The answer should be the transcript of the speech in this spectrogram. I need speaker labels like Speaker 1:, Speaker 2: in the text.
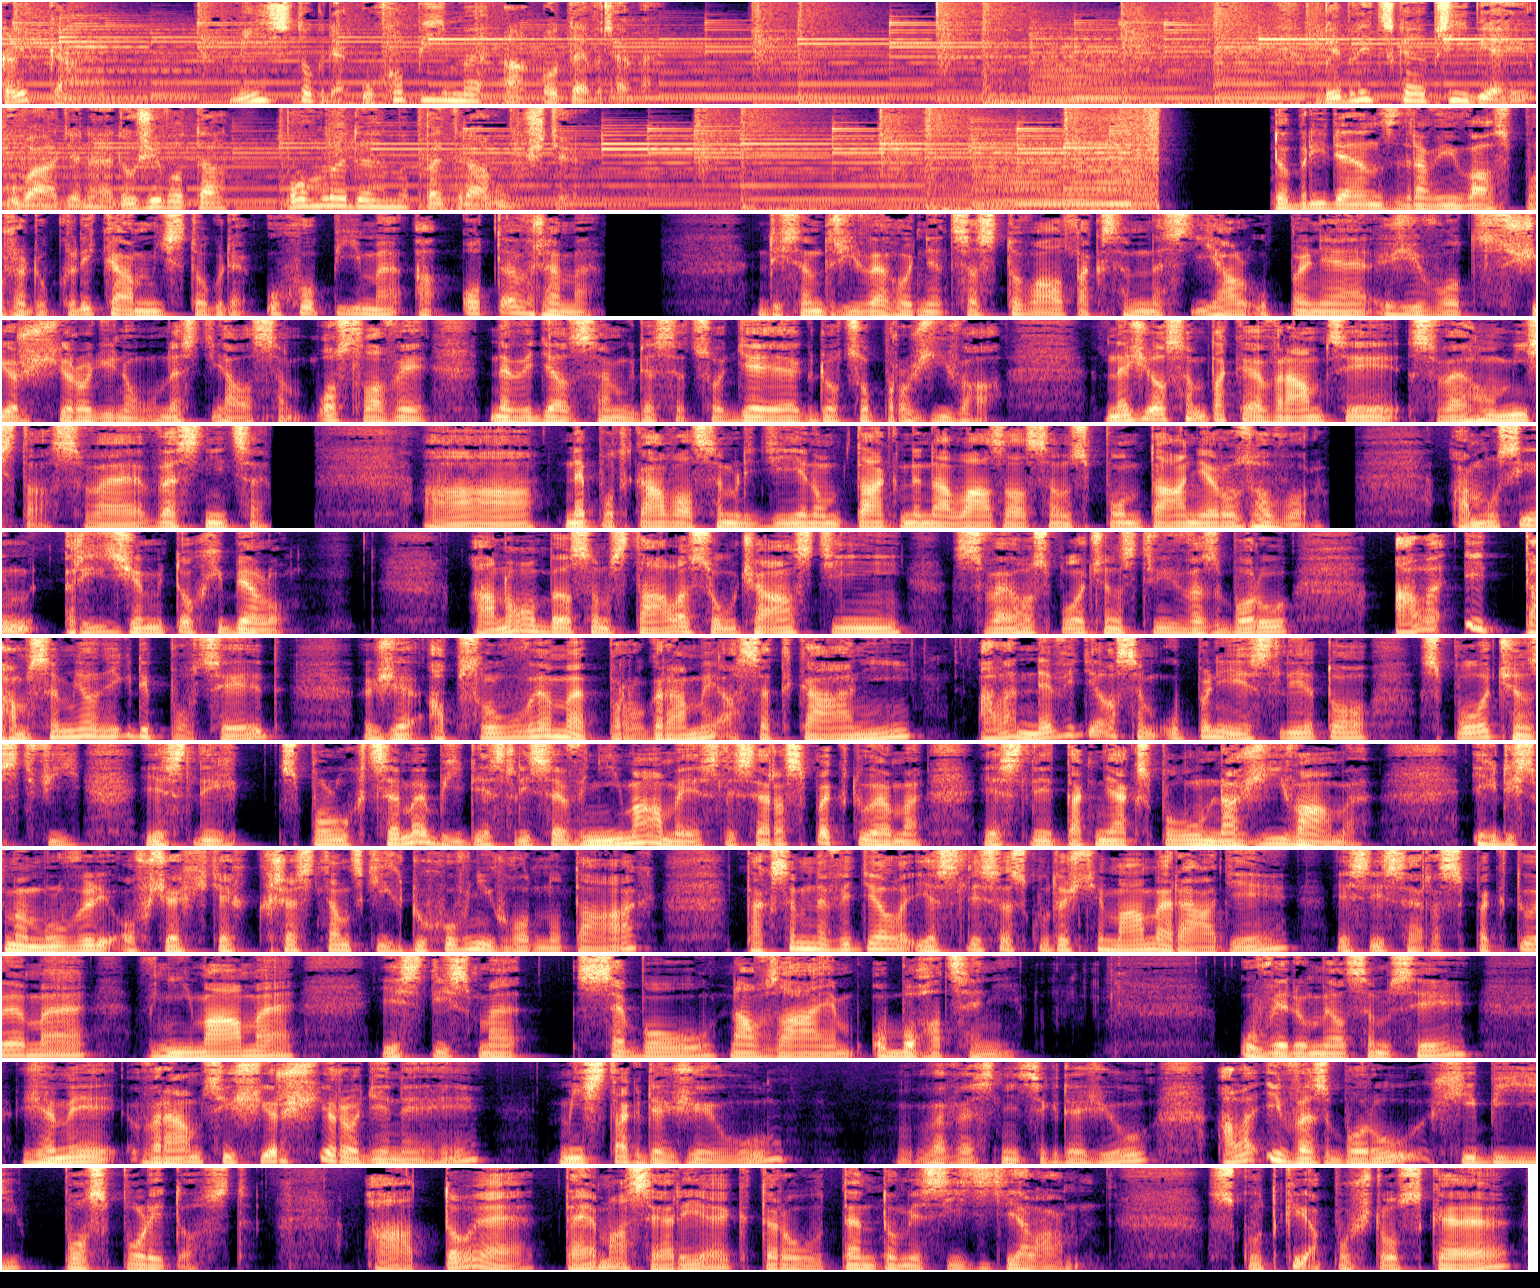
Speaker 1: Klika. Místo, kde uchopíme a otevřeme. Biblické příběhy uváděné do života pohledem Petra Hůště.
Speaker 2: Dobrý den, zdravím vás pořadu Klika, místo, kde uchopíme a otevřeme. Když jsem dříve hodně cestoval, tak jsem nestíhal úplně život s širší rodinou. Nestíhal jsem oslavy, neviděl jsem, kde se co děje, kdo co prožívá. Nežil jsem také v rámci svého místa, své vesnice. A nepotkával jsem lidi jenom tak, nenavázal jsem spontánně rozhovor. A musím říct, že mi to chybělo. Ano, byl jsem stále součástí svého společenství ve sboru, ale i tam jsem měl někdy pocit, že absolvujeme programy a setkání, ale neviděl jsem úplně, jestli je to společenství, jestli spolu chceme být, jestli se vnímáme, jestli se respektujeme, jestli tak nějak spolu nažíváme. I když jsme mluvili o všech těch křesťanských duchovních hodnotách, tak jsem neviděl, jestli se skutečně máme rádi, jestli se respektujeme, vnímáme, jestli jsme sebou navzájem obohacení. Uvědomil jsem si, že mi v rámci širší rodiny, místa, kde žiju, ve vesnici, kde žiju, ale i ve sboru chybí pospolitost. A to je téma série, kterou tento měsíc dělám. Skutky apoštolské,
